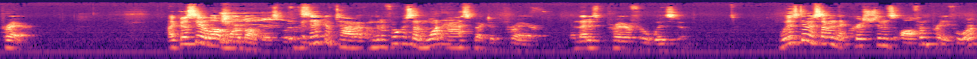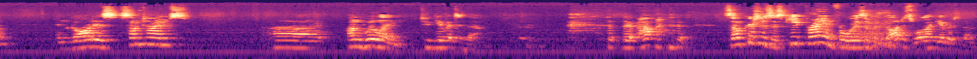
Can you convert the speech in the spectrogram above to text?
Prayer. I could say a lot more about this, but for the sake of time, I'm going to focus on one aspect of prayer, and that is prayer for wisdom. Wisdom is something that Christians often pray for, and God is sometimes uh, unwilling to give it to them. Some Christians just keep praying for wisdom, and God just will not give it to them.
